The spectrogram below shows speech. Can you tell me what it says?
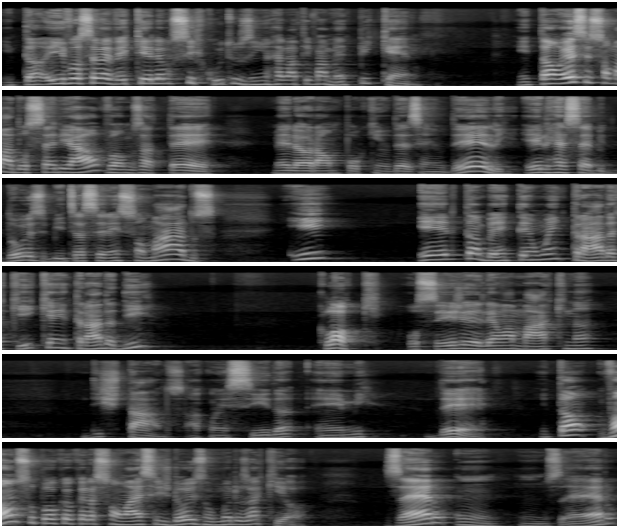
Então, e você vai ver que ele é um circuitozinho relativamente pequeno. Então, esse somador serial, vamos até melhorar um pouquinho o desenho dele. Ele recebe dois bits a serem somados e ele também tem uma entrada aqui, que é a entrada de clock, ou seja, ele é uma máquina de estados, a conhecida MDE. Então, vamos supor que eu quero somar esses dois números aqui, ó. 0, 1, 1, 0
